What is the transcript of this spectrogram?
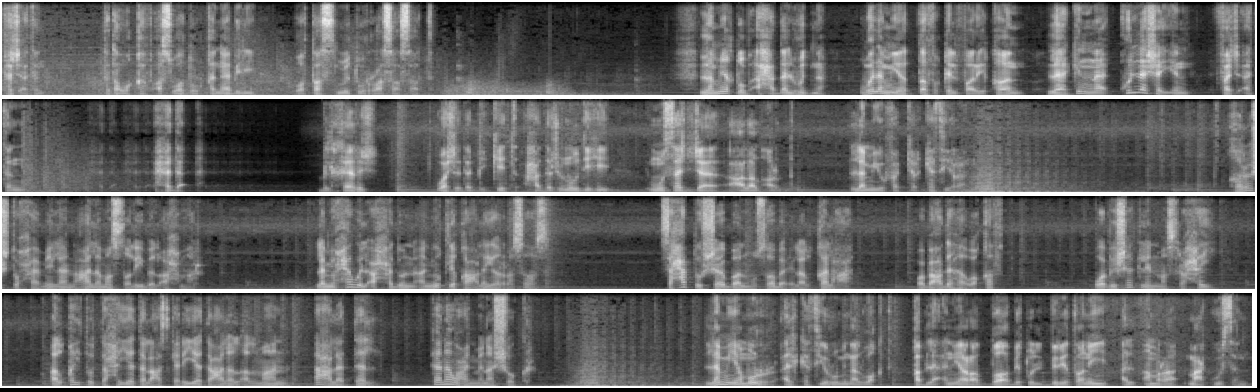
فجأة تتوقف أصوات القنابل وتصمت الرصاصات. لم يطلب أحد الهدنه ولم يتفق الفريقان لكن كل شيء فجأة هدأ. بالخارج وجد بيكيت أحد جنوده مسجى على الأرض. لم يفكر كثيرا. خرجت حاملا علم الصليب الأحمر. لم يحاول أحد أن يطلق علي الرصاص. سحبت الشاب المصاب إلى القلعة وبعدها وقفت. وبشكل مسرحي ألقيت التحية العسكرية على الألمان أعلى التل كنوع من الشكر. لم يمر الكثير من الوقت قبل أن يرى الضابط البريطاني الأمر معكوسا.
